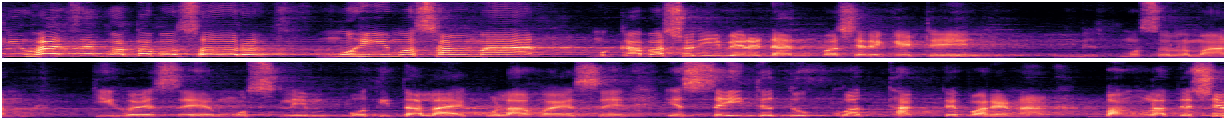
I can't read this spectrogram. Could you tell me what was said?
কি হয়েছে? গত বছর মহি মুসলমান কাবা শরীফের ডান পাশের গেটে মুসলমান কি হয়েছে? মুসলিম পতিতালায় খোলা হয়েছে। এর সেইতে দুঃখ থাকতে পারে না। বাংলাদেশে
